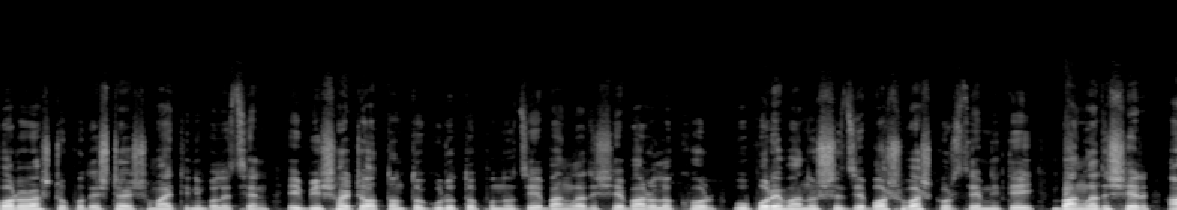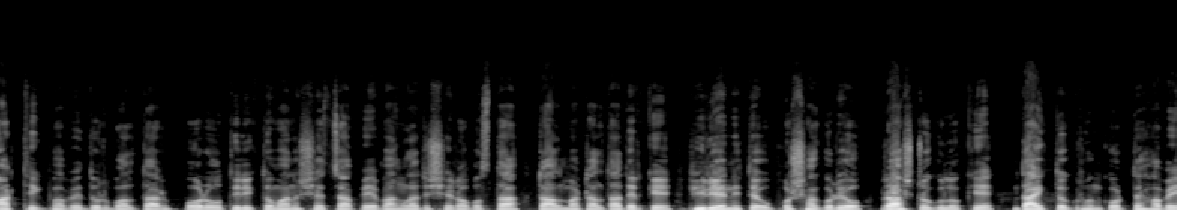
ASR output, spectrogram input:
পররাষ্ট্র উপদেষ্টা। এ সময় তিনি বলেছেন, এই বিষয়টি অত্যন্ত গুরুত্বপূর্ণ যে বাংলাদেশে বারো লক্ষর উপরে মানুষ যে বসবাস করছে, এমনিতেই বাংলাদেশের আর্থিকভাবে দুর্বলতার উপর অতিরিক্ত মানুষের চাপে বাংলাদেশের অবস্থা টালমাটাল তাদেরকে ফিরিয়ে নিতে উপসাগরীয় রাষ্ট্রগুলোকে দায়িত্ব গ্রহণ করতে হবে।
